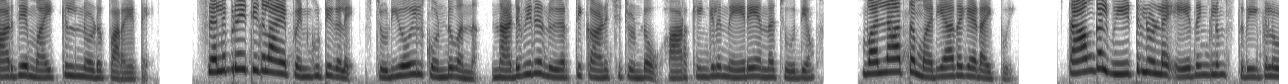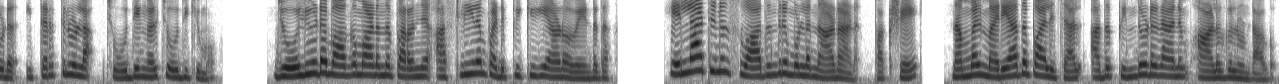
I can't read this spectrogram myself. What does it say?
ആർ ജെ മൈക്കിളിനോട് പറയട്ടെ. സെലിബ്രിറ്റികളായ പെൺകുട്ടികളെ സ്റ്റുഡിയോയിൽ കൊണ്ടുവന്ന് നടുവിരലുയർത്തി കാണിച്ചിട്ടുണ്ടോ? ആർക്കെങ്കിലും നേരെ എന്ന ചോദ്യം വല്ലാത്ത മര്യാദകേടായിപ്പോയി. താങ്കൾ വീട്ടിലുള്ള ഏതെങ്കിലും സ്ത്രീകളോട് ഇത്തരത്തിലുള്ള ചോദ്യങ്ങൾ ചോദിക്കുമോ? ജോലിയുടെ ഭാഗമാണെന്ന് പറഞ്ഞ് അശ്ലീലം പഠിപ്പിക്കുകയാണോ വേണ്ടത്? എല്ലാറ്റിനും സ്വാതന്ത്ര്യമുള്ള നാടാണ് പക്ഷേ നമ്മൾ മര്യാദ പാലിച്ചാൽ അത് പിന്തുടരാനും ആളുകളുണ്ടാകും.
